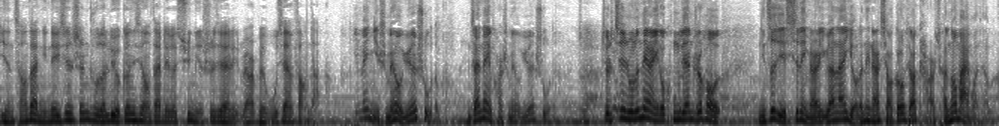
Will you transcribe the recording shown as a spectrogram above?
隐藏在你内心深处的劣根性，在这个虚拟世界里边被无限放大。因为你是没有约束的嘛，你在那块儿是没有约束的，对就是进入了那样一个空间之后，你自己心里面原来有的那点小沟小坎儿全都迈过去了，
